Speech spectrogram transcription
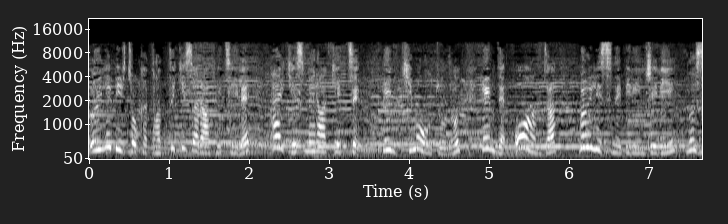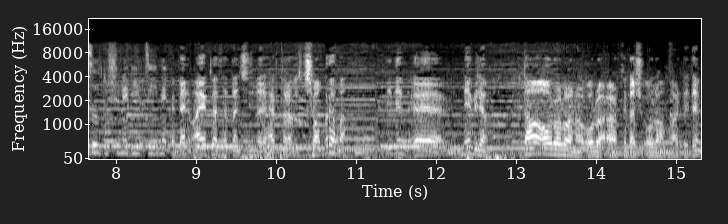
öyle bir tokat attı ki zarafetiyle herkes merak etti. Hem kim olduğunu hem de o anda böylesine bir inceliği nasıl düşünebildiğini. Benim ayaklar zaten çizmeler her tarafı çamur ama dedim e, ne bileyim daha ağır olan arkadaş olan var dedim.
